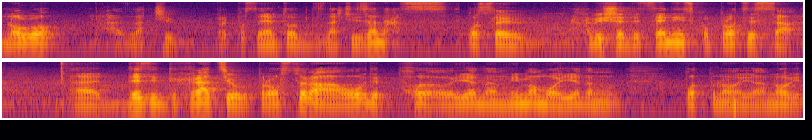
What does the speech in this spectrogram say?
mnogo, znači pretpostavljam to znači za nas. Posle više decenijskog procesa e, dezintegracije prostora, a ovde jedan, imamo jedan potpuno jedan novi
